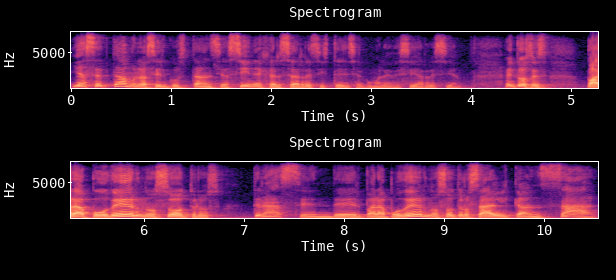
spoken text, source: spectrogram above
y aceptamos las circunstancias sin ejercer resistencia, como les decía recién. Entonces, para poder nosotros trascender, para poder nosotros alcanzar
